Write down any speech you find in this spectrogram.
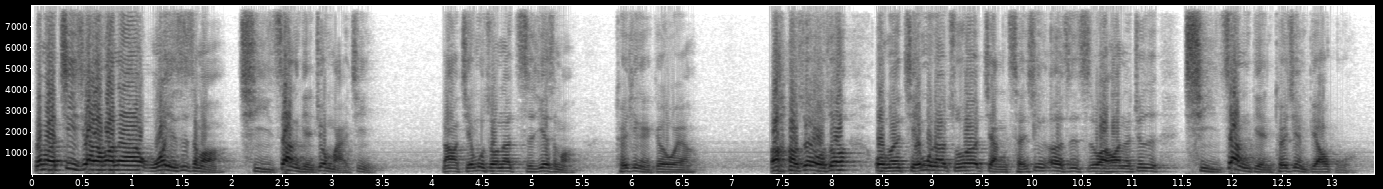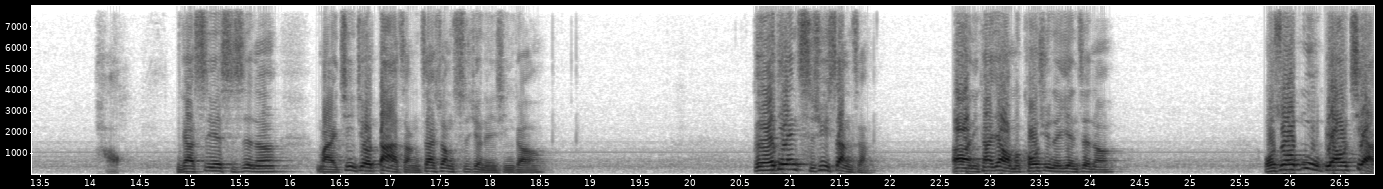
那么技嘉的话呢，我也是什么起涨点就买进，然后节目中呢直接什么推荐给各位啊，啊，所以我说我们节目呢除了讲诚信二字之外的话呢，就是起涨点推荐标股。你看四月十四呢，买进就大涨，再创十九年新高，隔天持续上涨，啊，你看一下我们扣讯的验证哦。我说目标价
